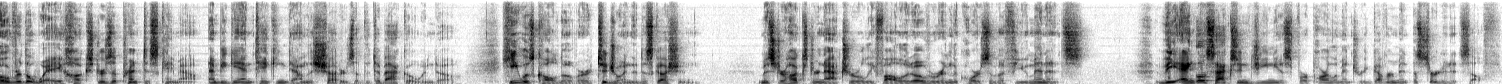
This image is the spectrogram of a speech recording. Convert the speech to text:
Over the way, Huxter's apprentice came out and began taking down the shutters of the tobacco window. He was called over to join the discussion. Mr. Huckster naturally followed over in the course of a few minutes. The Anglo Saxon genius for parliamentary government asserted itself.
